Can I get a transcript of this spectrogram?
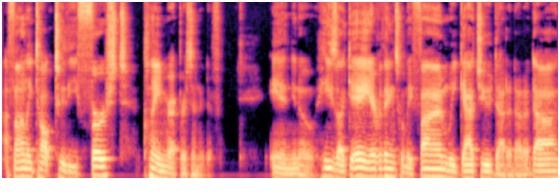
I finally talk to the first claim representative, and you know he's like, "Hey, everything's gonna be fine. We got you." Da da da da da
